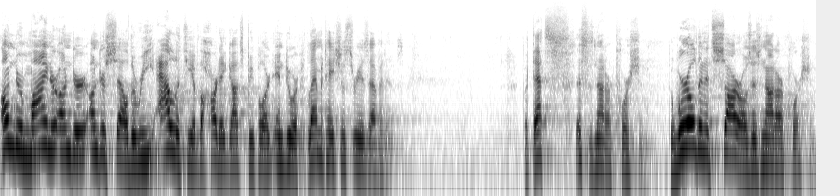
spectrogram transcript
undermine or under, undersell the reality of the heartache God's people are, endure. Lamentations 3 is evidence. But that's, this is not our portion. The world and its sorrows is not our portion.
